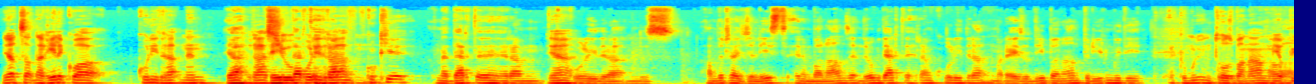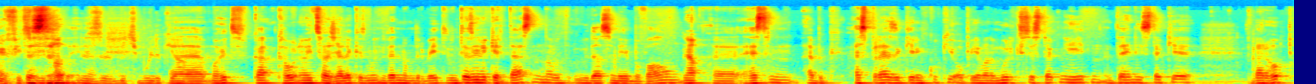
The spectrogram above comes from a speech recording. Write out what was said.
Ja, het zat daar redelijk qua koolhydraten in. ja, Ratio 35 koolhydraten. koekje met 30 gram Ja. koolhydraten. Dus anders als je leest, in een banaan zitten er ook 30 gram koolhydraten, maar als je zo drie bananen per uur moet eten. Je moet een tros banaan mee op je fiets. is dat, hè. dus dat is een beetje moeilijk, ja. Eh, maar goed, ik ga, ik ga ook nog iets wat gelletjes moeten vinden om erbij te doen. Het is nu een keer testen hoe, hoe dat ze mij bevallen. Ja. Eh, gisteren heb ik expres een keer een koekje op een van de moeilijkste stukken gegeten, een technisch stukje, bergop.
